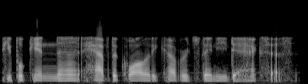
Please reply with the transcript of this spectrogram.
people can uh, have the quality coverage they need to access it.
